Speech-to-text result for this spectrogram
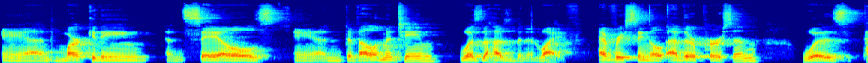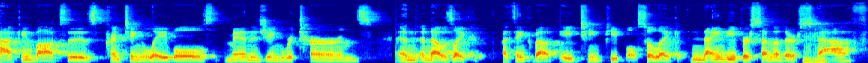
and marketing and sales and development team was the husband and wife. Every single other person was packing boxes, printing labels, managing returns. And, and that was like, I think about 18 people. So, like 90% of their mm-hmm. staff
